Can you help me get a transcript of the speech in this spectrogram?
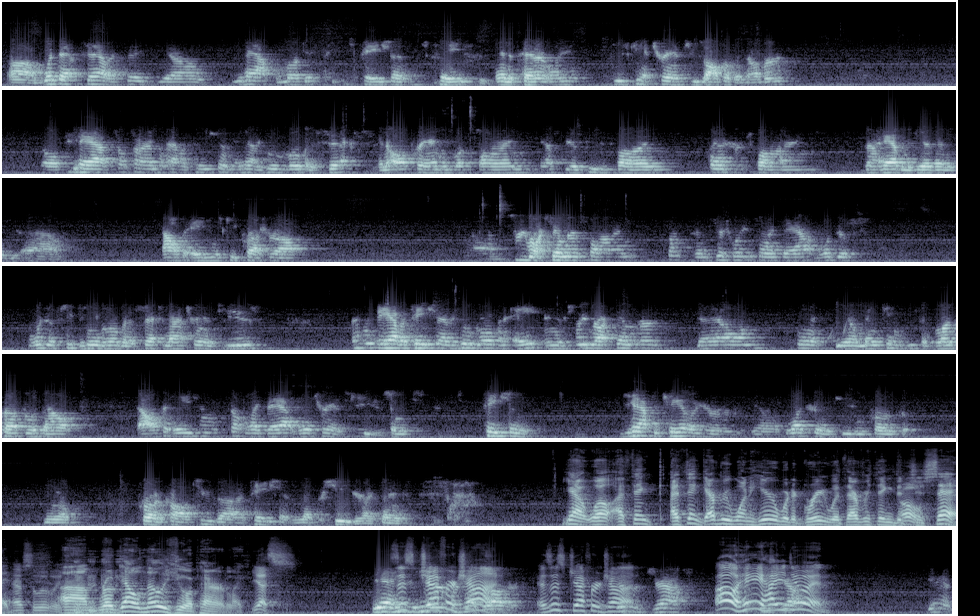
Um, with that said, I think, you know, you have to look at each patient, each case independently. You just can't transfuse off of a number. So if you have, sometimes I have a patient, they have a hemoglobin of six, and all parameters look fine, SBSP is fine, pressure is fine, not having to give any, uh, alpha agents, keep pressure up. Um, cerebral oximeter is fine. Some, in situations like that, we'll just we'll just keep the hemoglobin at six, not transfuse. If we have a patient has a hemoglobin eight and the cerebral oximeter down, you know maintain decent blood pressure without alpha agents, something like that, we'll transfuse. So it's patient, you have to tailor your you know blood transfusion protocol, you know, protocol to the patient and the procedure. I think. Yeah, well, I think I think everyone here would agree with everything that Oh, you said. absolutely. Um, Rodell knows you apparently. Yes. Yeah, Is this he's- Jeff or John? brother. Is this Jeff or This John? is Jeff. Oh, hey, how you Jeff. doing? Yeah.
